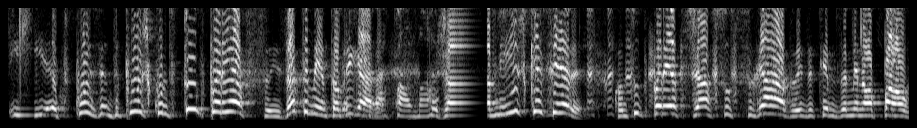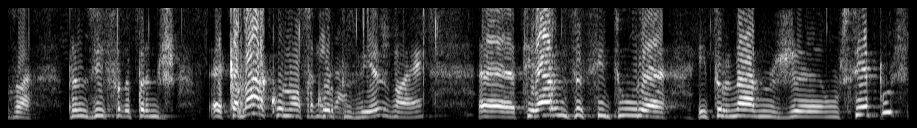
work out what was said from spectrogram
E depois, depois, quando tudo parece, exatamente, obrigada. Já me ia esquecer. Quando tudo parece já sossegado, ainda temos a menopausa para nos, para nos acabar com o nosso corpo de vez, não é? Uh, tirar-nos a cintura e tornar-nos uh, uns cepos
